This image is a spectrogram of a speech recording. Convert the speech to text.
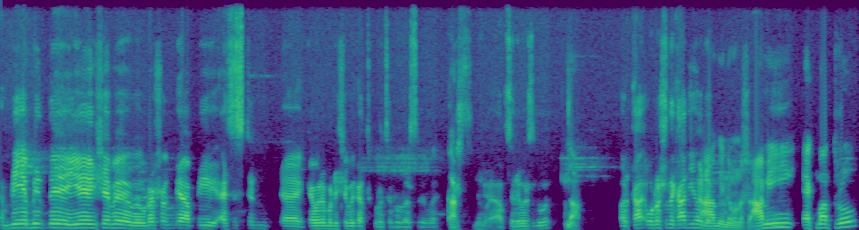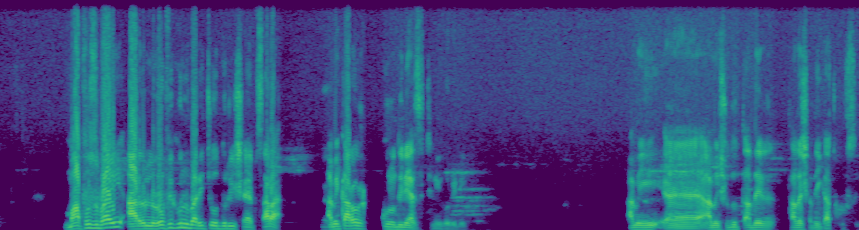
আপনি এমনিতে ইয়ে হিসেবে ওনার সঙ্গে আপনি অ্যাসিস্ট্যান্ট ক্যামেরাম্যান হিসেবে কাজ করেছেন ওনার সিনেমায় কার সিনেমায় না। আর ওনার সাথে কাজই হয় না? আমি না ওনার সাথে- আমি একমাত্র মাহফুজ ভাই আর রফিকুল বাড়ি চৌধুরী সাহেব সারা আমি কারোর কোনোদিন অ্যাসিস্ট্যান্টই করিনি। আমি আহ, আমি শুধু তাদের তাদের সাথেই কাজ করছি।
